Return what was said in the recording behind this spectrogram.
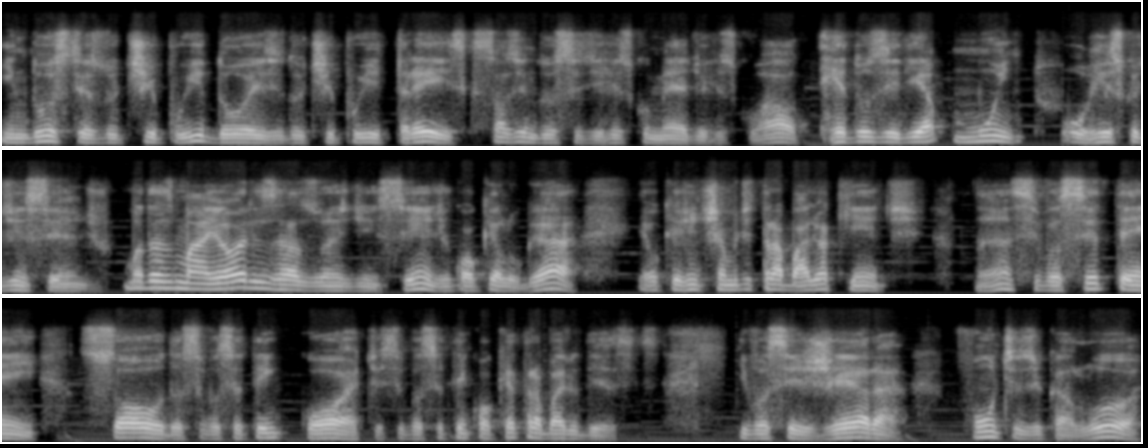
indústrias do tipo I2 e do tipo I3, que são as indústrias de risco médio e risco alto, reduziria muito o risco de incêndio. Uma das maiores razões de incêndio em qualquer lugar é o que a gente chama de trabalho a quente. Né? Se você tem solda, se você tem corte, se você tem qualquer trabalho desses e você gera fontes de calor,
